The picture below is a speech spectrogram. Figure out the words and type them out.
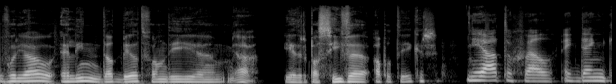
voor jou, Eline, dat beeld van die eh, ja, eerder passieve apothekers? Ja, toch wel. Ik denk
